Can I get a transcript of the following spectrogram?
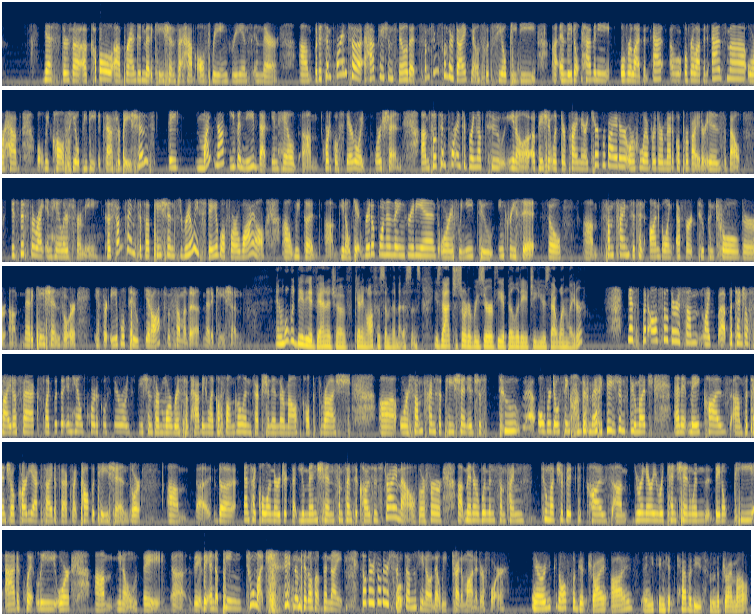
Yes, there's a, a couple uh, branded medications that have all three ingredients in there. Um, but it's important to have patients know that sometimes when they're diagnosed with COPD uh, and they don't have any overlap in, overlap in asthma or have what we call COPD exacerbations, they might not even need that inhaled um, corticosteroid portion. Um, so it's important to bring up to you know a patient with their primary care provider or whoever their medical provider is about is this the right inhalers for me? Because sometimes if a patient's really stable for a while, uh, we could um, you know get rid of one of the ingredient or if we need to increase it. So um, sometimes it's an ongoing effort to control their um, medications or if they're able to get off of some of the medications. And what would be the advantage of getting off of some of the medicines? Is that to sort of reserve the ability to use that one later? Yes, but also there are some like uh, potential side effects. Like with the inhaled corticosteroids, patients are more risk of having like a fungal infection in their mouth called thrush, uh, or sometimes a patient is just too uh, overdosing on their medications too much, and it may cause um, potential cardiac side effects like palpitations or um, uh, the anticholinergic that you mentioned, sometimes it causes dry mouth, or for uh, men or women, sometimes too much of it could cause um, urinary retention when they don't pee adequately, or um, you know they, uh, they they end up peeing too much in the middle of the night. So there's other symptoms, you know, that we try to monitor for. Yeah, or you can also get dry eyes, and you can get cavities from the dry mouth.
